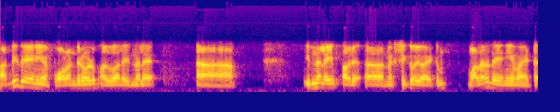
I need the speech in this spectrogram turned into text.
അതിദയനീയം പോളണ്ടിനോടും അതുപോലെ ഇന്നലെ ഇന്നലെയും അവർ മെക്സിക്കോയുമായിട്ടും വളരെ ദയനീയമായിട്ട്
